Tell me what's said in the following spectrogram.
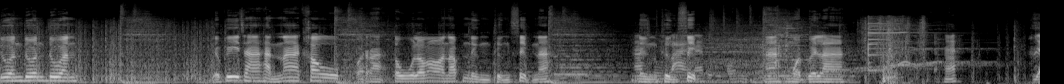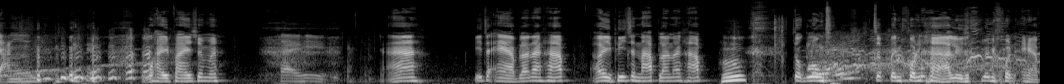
ดวนดวนดวนเดี๋ยวพี่จะหันหน้าเข้าประตูแล้วก็นับ1นถึงสินะหนึ่งถึงสิบอะหมดเวลาฮะยังไวไปใช่ไหมใช่พี่อะพี่จะแอบแล้วนะครับ เอ้ย พี่จะนับแล้วนะครับตกลงจะเป็นคนหาหรือจะเป็นคนแอบ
